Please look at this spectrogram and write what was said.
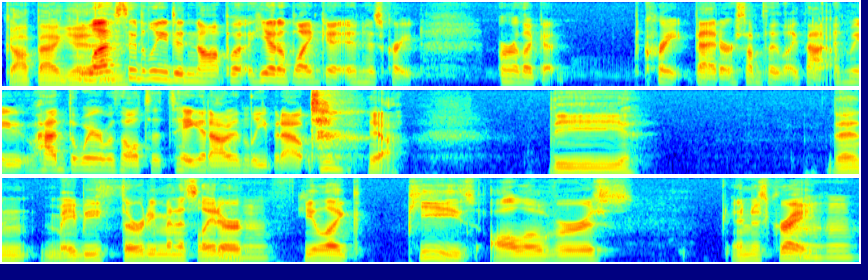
got back in. blessedly did not put he had a blanket in his crate or like a crate bed or something like that, and we had the wherewithal to take it out and leave it out. Yeah. The then maybe 30 minutes later, Mm-hmm. he like pees all over his in his crate. Mm-hmm.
